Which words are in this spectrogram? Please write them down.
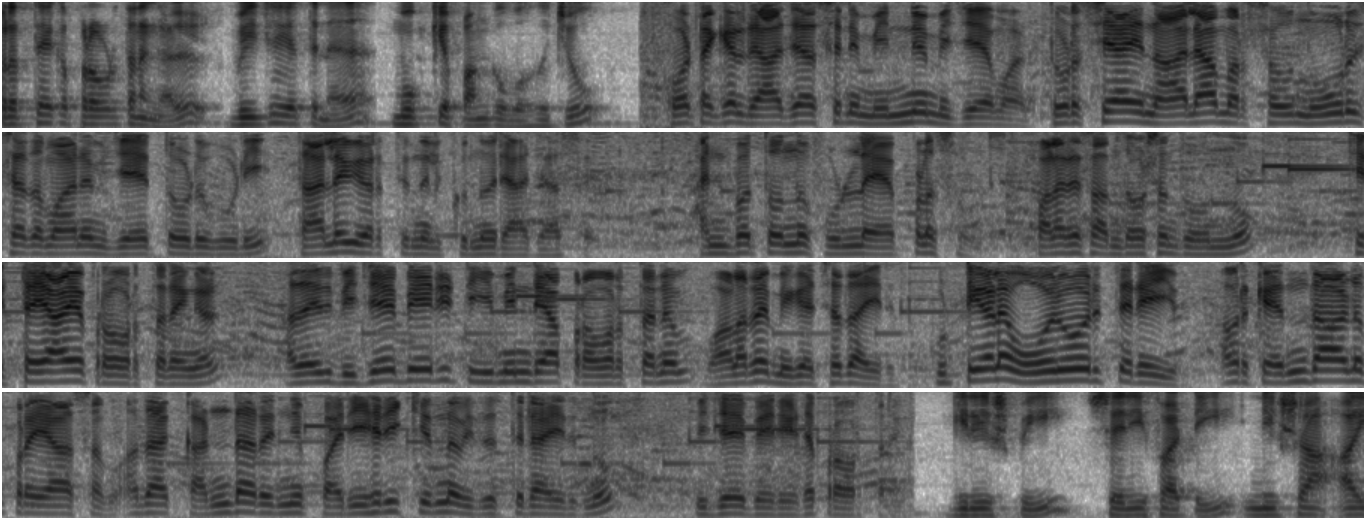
പ്രത്യേക പ്രവർത്തനങ്ങൾ വിജയത്തിന് മുഖ്യ പങ്കുവഹിച്ചു കോട്ടക്കൽ രാജാസിന് മിന്നും വിജയമാണ്. തുടർച്ചയായി നാലാം വർഷവും നൂറ് ശതമാനം വിജയത്തോടുകൂടി തല ഉയർത്തി നിൽക്കുന്നു രാജാസ്. അൻപത്തൊന്ന് ഫുൾ എ പ്ലസ് ഉണ്ട്. വളരെ സന്തോഷം തോന്നുന്നു. ചിട്ടയായ പ്രവർത്തനങ്ങൾ അതായത് വിജയബേരി ടീമിന്റെ ആ പ്രവർത്തനം വളരെ മികച്ചതായിരുന്നു. കുട്ടികളെ ഓരോരുത്തരെയും അവർക്ക് എന്താണ് പ്രയാസം അത് കണ്ടറിഞ്ഞ് പരിഹരിക്കുന്ന വിധത്തിലായിരുന്നു വിജയബേരിയുടെ പ്രവർത്തനങ്ങൾ Girish P Sherifa T Nisha I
